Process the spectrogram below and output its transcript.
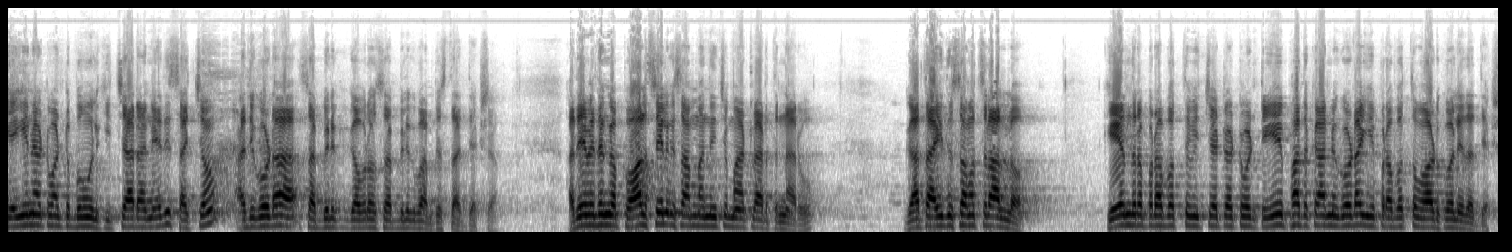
వేయనటువంటి భూములకి ఇచ్చారనేది సత్యం. అది కూడా సభ్యులకి గౌరవ సభ్యులకు పంపిస్తా అధ్యక్ష. అదేవిధంగా పాలసీలకు సంబంధించి మాట్లాడుతున్నారు. గత ఐదు సంవత్సరాల్లో కేంద్ర ప్రభుత్వం ఇచ్చేటటువంటి ఏ పథకాన్ని కూడా ఈ ప్రభుత్వం వాడుకోలేదు అధ్యక్ష.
